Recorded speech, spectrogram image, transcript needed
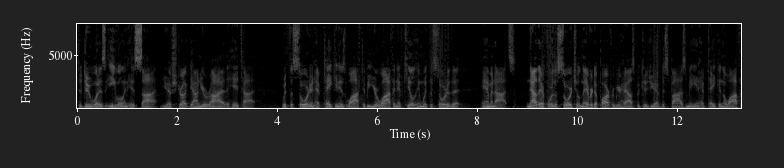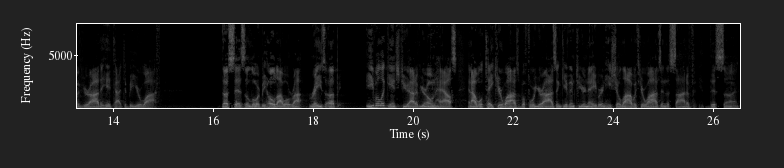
to do what is evil in his sight? You have struck down Uriah the Hittite with the sword, and have taken his wife to be your wife, and have killed him with the sword of the Ammonites. Now, therefore, the sword shall never depart from your house, because you have despised me, and have taken the wife of Uriah the Hittite to be your wife. Thus says the Lord Behold, I will raise up evil against you out of your own house, and I will take your wives before your eyes and give them to your neighbor, and he shall lie with your wives in the sight of this sun.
